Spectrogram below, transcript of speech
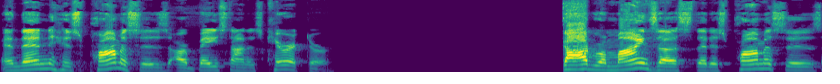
And then his promises are based on his character. God reminds us that his promises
